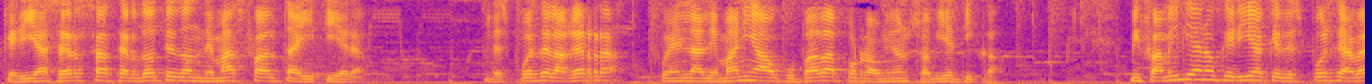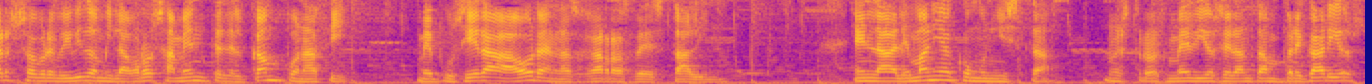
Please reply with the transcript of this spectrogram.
quería ser sacerdote donde más falta hiciera. Después de la guerra fue en la Alemania ocupada por la Unión Soviética. Mi familia no quería que después de haber sobrevivido milagrosamente del campo nazi, me pusiera ahora en las garras de Stalin. En la Alemania comunista, nuestros medios eran tan precarios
